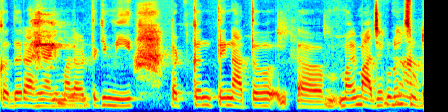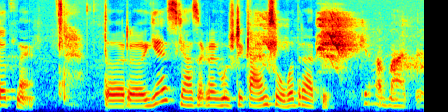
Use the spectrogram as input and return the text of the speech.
कदर आहे आणि मला वाटतं की मी पटकन ते नातं म्हणजे माझ्याकडून सुटत नाही. तर येस ह्या सगळ्या गोष्टी कायम सोबत राहतील. क्या बात आहे.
